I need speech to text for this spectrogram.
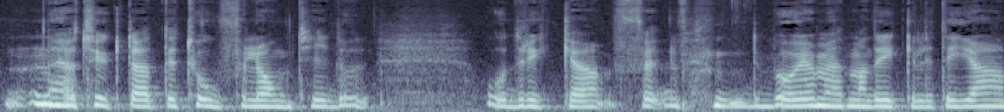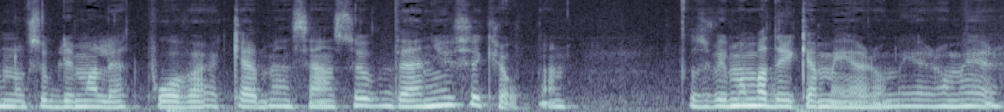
När jag tyckte att det tog för lång tid att och dricka. För det börjar med att man dricker lite grann och så blir man lätt påverkad men sen så vänjer sig kroppen. Och så vill man bara dricka mer och mer och mer.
